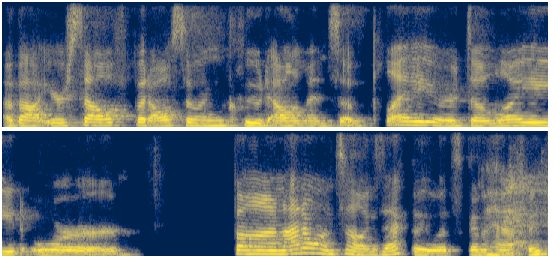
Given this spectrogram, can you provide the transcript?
about yourself, but also include elements of play or delight or fun. I don't want to tell exactly what's going to happen.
